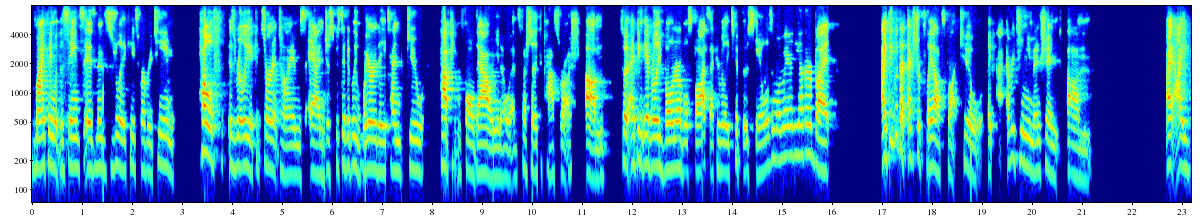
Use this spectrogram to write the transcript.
my thing with the Saints is, and this is really the case for every team, health is really a concern at times, and just specifically where they tend to have people fall down, you know, especially like the pass rush. Um, so I think they have really vulnerable spots that could really tip those scales in one way or the other. But I think with that extra playoff spot too, like every team you mentioned, um, I, I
